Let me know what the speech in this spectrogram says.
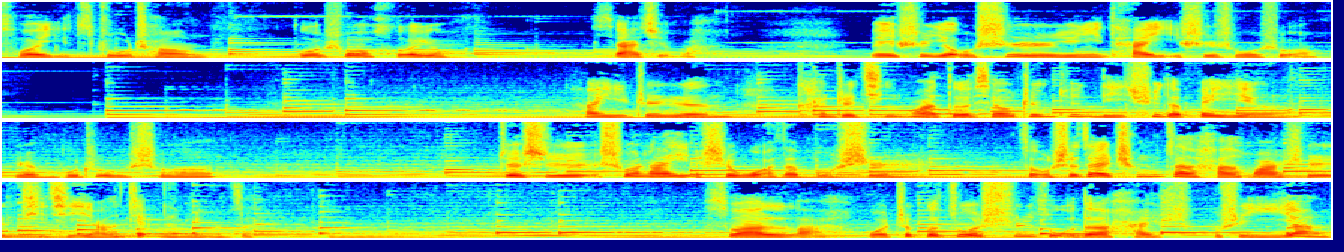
错已铸成，多说何用？下去吧，为师有事与你太乙师叔说。太乙真人看着青化德霄真君离去的背影，忍不住说。这事说来也是我的不是，总是在称赞韩华时提起杨戬的名字。算了，我这个做师祖的还是不是一样，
